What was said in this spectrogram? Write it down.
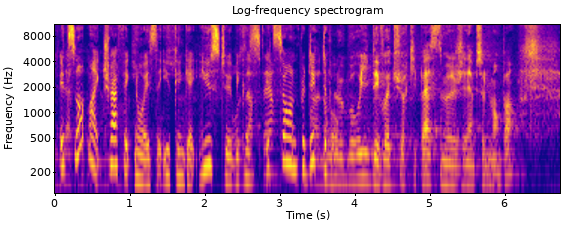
It's not like traffic noise that you can get used to because it's so unpredictable.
